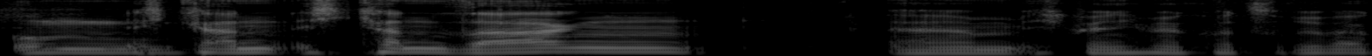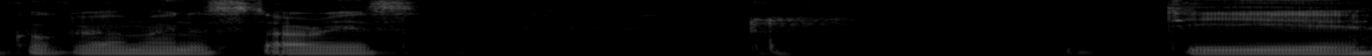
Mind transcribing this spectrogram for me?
um, Ich kann, ich kann sagen, ähm, ich, wenn ich mal kurz rüber gucke über meine Stories, die,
